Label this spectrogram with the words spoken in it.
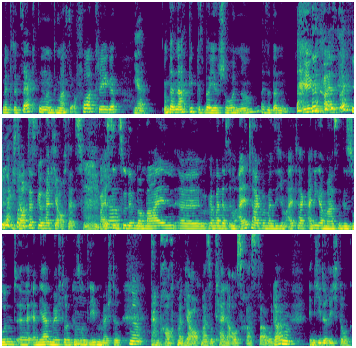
mit Rezepten und du machst ja auch Vorträge. Ja. Und danach gibt es bei ihr schon, ne? Also dann. Irgendwann, du, ich glaube, das gehört ja auch dazu. Weißt Ja. du, zu dem normalen, äh, wenn man das im Alltag, wenn man sich im Alltag einigermaßen gesund äh, ernähren möchte und gesund leben möchte, Mhm. Ja. dann braucht man ja auch mal so kleine Ausraster, oder? In jede Richtung.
